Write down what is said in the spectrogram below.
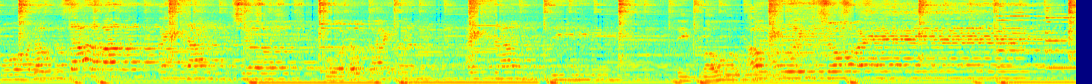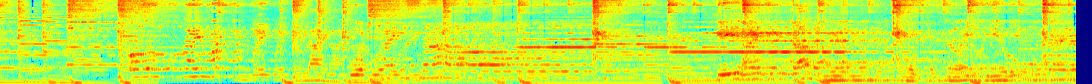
Mùa đông giá băng anh đang chờ. Mùa đông anh đang tìm màu áo cưới cho em. Ô, hai mắt mình lại buồn hay sao? Khi anh đã nguyện một đời yêu em.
